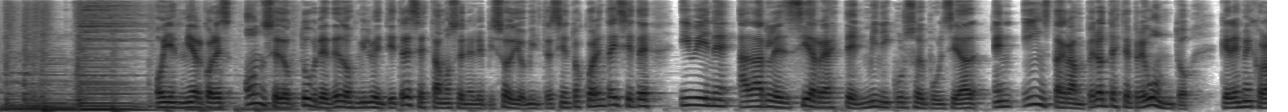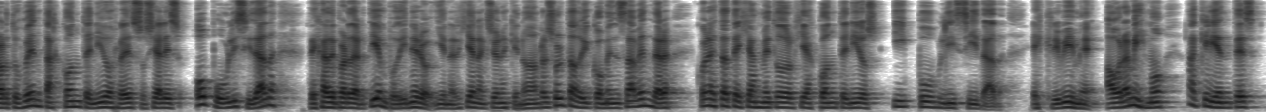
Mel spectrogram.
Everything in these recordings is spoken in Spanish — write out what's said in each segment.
Hoy es miércoles 11 de octubre de 2023, estamos en el episodio 1347 y vine a darle el cierre a este mini curso de publicidad en Instagram. Pero antes te pregunto, ¿querés mejorar tus ventas, contenidos, redes sociales o publicidad? Deja de perder tiempo, dinero y energía en acciones que no dan resultado y comienza a vender con estrategias, metodologías, contenidos y publicidad. Escribime ahora mismo a clientes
